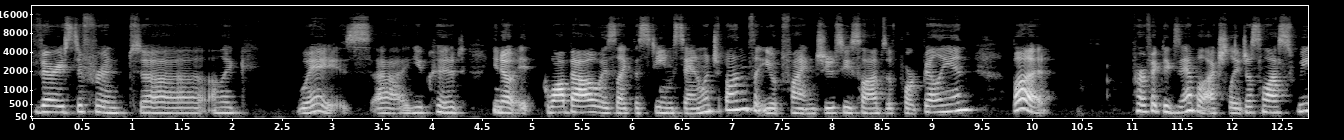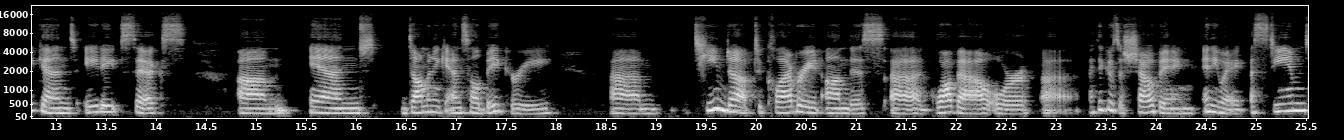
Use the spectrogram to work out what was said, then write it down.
various different uh, like ways. Uh, you could, you know, it, guabao is like the steamed sandwich buns that you would find juicy slabs of pork belly in. But perfect example, actually, just last weekend, eight eight six, um, and Dominique Ansel Bakery um, teamed up to collaborate on this uh, guabao, or uh, I think it was a xiaobing. Anyway, a steamed.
